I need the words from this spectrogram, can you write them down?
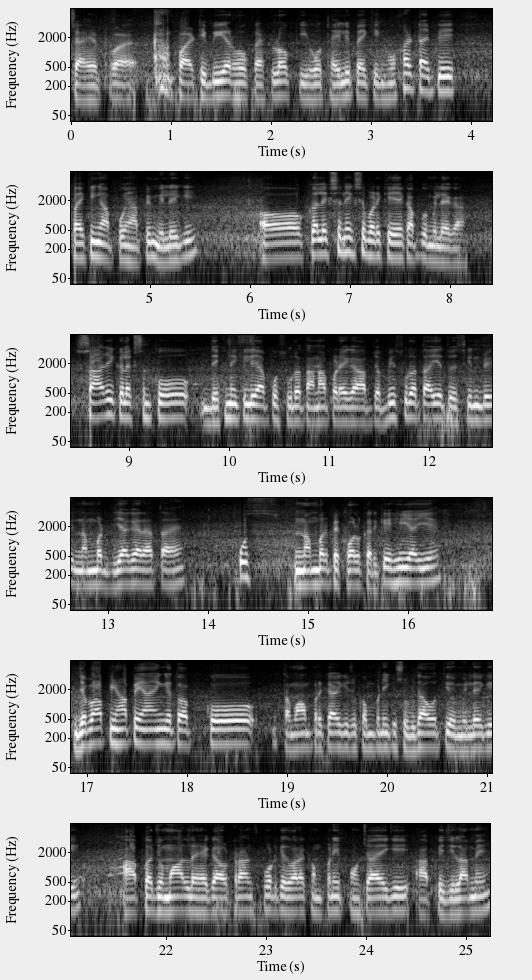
चाहे पार्टी बियर हो कैटलॉग की हो थैली पैकिंग हो हर टाइप की पैकिंग आपको यहाँ पे मिलेगी। और कलेक्शन एक से बढ़ के एक आपको मिलेगा। सारी कलेक्शन को देखने के लिए आपको सूरत आना पड़ेगा। आप जब भी सूरत आइए तो स्क्रीन पे नंबर दिया गया रहता है। उस नंबर पे कॉल करके ही आइए। जब आप यहाँ पे आएँगे तो आपको तमाम प्रकार की जो कंपनी की सुविधा होती है वो मिलेगी। आपका जो माल रहेगा वो ट्रांसपोर्ट के द्वारा कंपनी पहुँचाएगी आपके ज़िला में।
